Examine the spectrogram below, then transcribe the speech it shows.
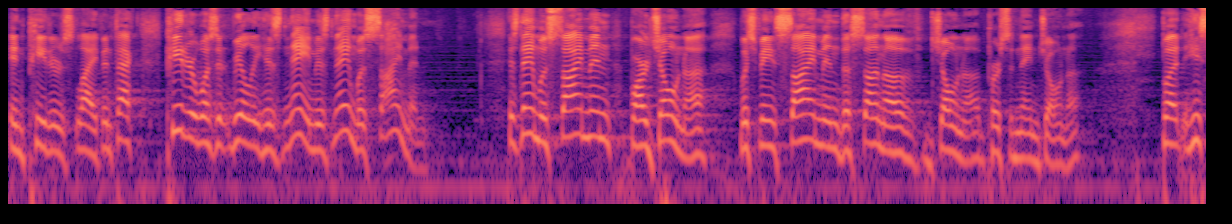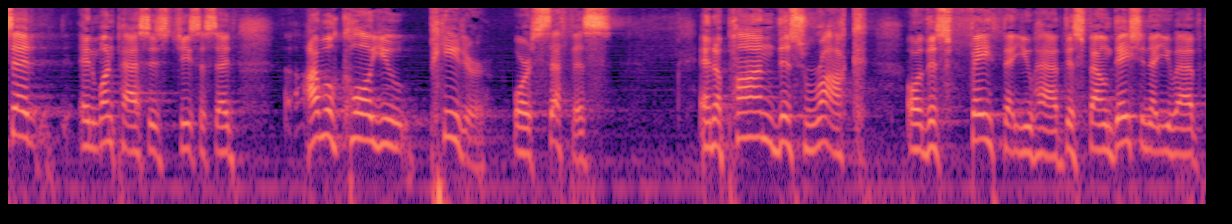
in Peter's life. In fact, Peter wasn't really his name, his name was Simon. His name was Simon Barjona, which means Simon, the son of Jonah, a person named Jonah. But he said in one passage, Jesus said, I will call you Peter or Cephas, and upon this rock or this faith that you have, this foundation that you have,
